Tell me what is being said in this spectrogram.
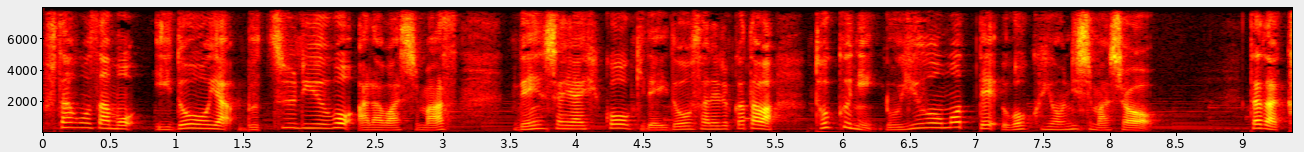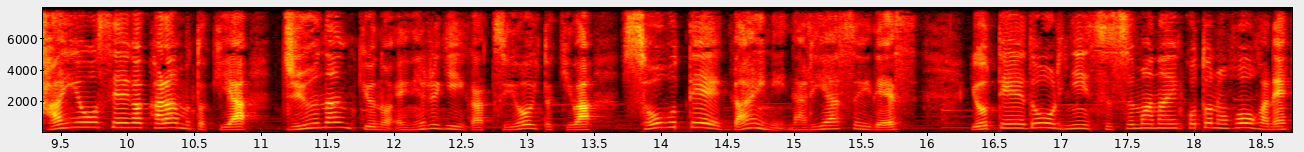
双子座も移動や物流を表します。電車や飛行機で移動される方は特に余裕を持って動くようにしましょう。ただ海洋性が絡むときや柔軟球のエネルギーが強いときは想定外になりやすいです。予定通りに進まないことの方がね、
